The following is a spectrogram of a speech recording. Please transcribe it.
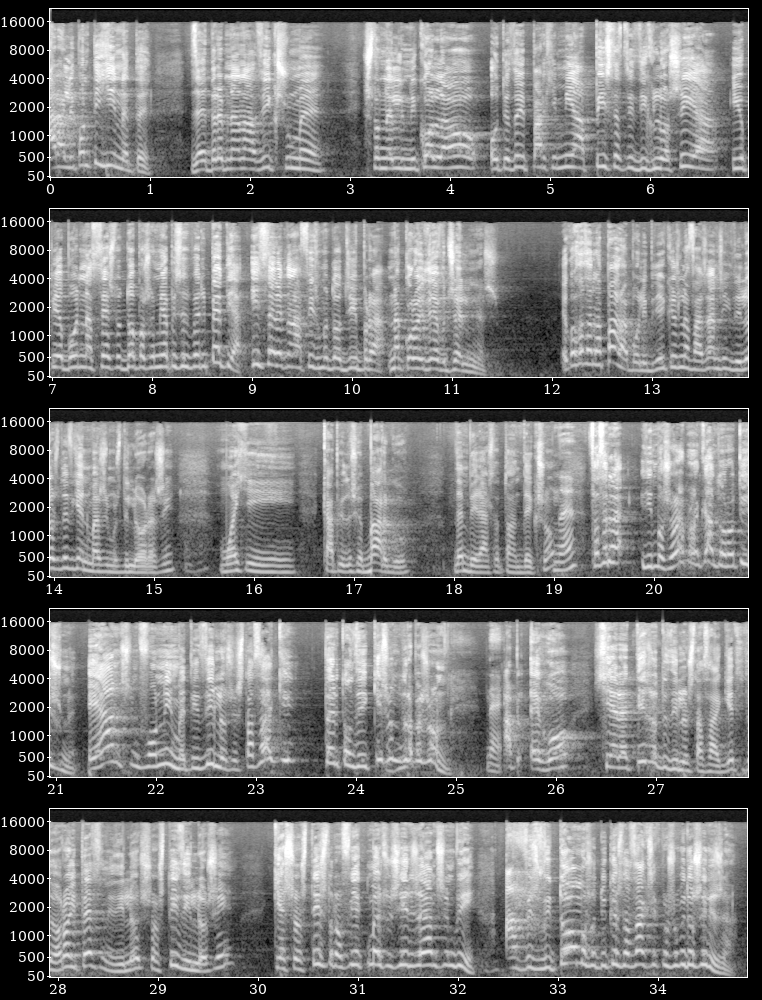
Άρα λοιπόν τι γίνεται; Δεν πρέπει να αναδείξουμε στον ελληνικό λαό ότι εδώ υπάρχει μια απίστευτη διγλωσία η οποία μπορεί να θέσει τον τόπο σε μια απίστευτη περιπέτεια. Ή θέλετε να αφήσουμε τον Τζίπρα να κοροϊδεύει τους Έλληνες; Εγώ θα ήθελα πάρα πολύ, επειδή ο κ. Λαφαζάνης έχει δηλώσει δεν βγαίνει μαζί μου στην τηλεόραση, μου έχει κάποιο είδους εμπάργκο, δεν πειράζει, θα το αντέξω. Ναι. Θα ήθελα οι δημοσιογράφοι να το ρωτήσουν. Εάν συμφωνεί με τη δήλωση Σταθάκη περί των διοικήσεων των τραπεζών. Ναι. Εγώ χαιρετίζω τη δήλωση Σταθάκη, γιατί θεωρώ υπεύθυνη δήλωση, σωστή δήλωση και σωστή στροφή εκ μέρους του ΣΥΡΙΖΑ, αν συμβεί. Αμφισβητώ όμως ότι ο κ. Σταθάκης εκπροσωπεί το ΣΥΡΙΖΑ.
